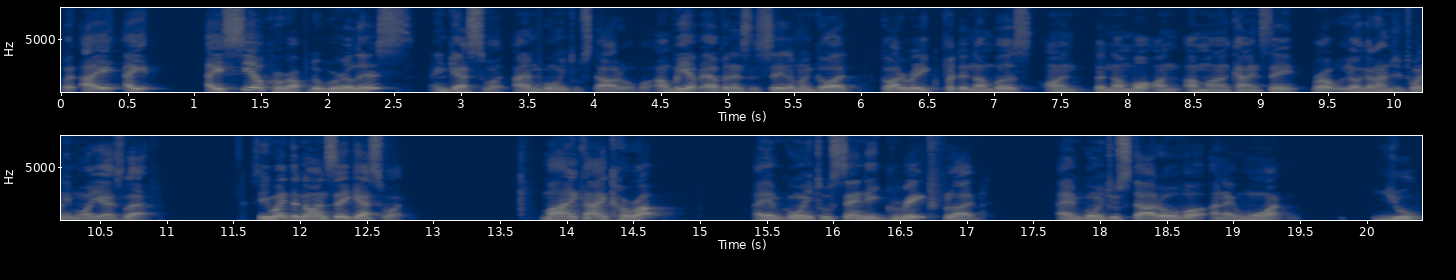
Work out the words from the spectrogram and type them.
but I I I see how corrupt the world is, and guess what? I'm going to start over. And we have evidence to say that when God God already put the numbers on the number on, on mankind, saying, bro, y'all got 120 more years left. So he went to Noah and say, guess what? Mankind corrupt. I am going to send a great flood. I am going to start over, and I want you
